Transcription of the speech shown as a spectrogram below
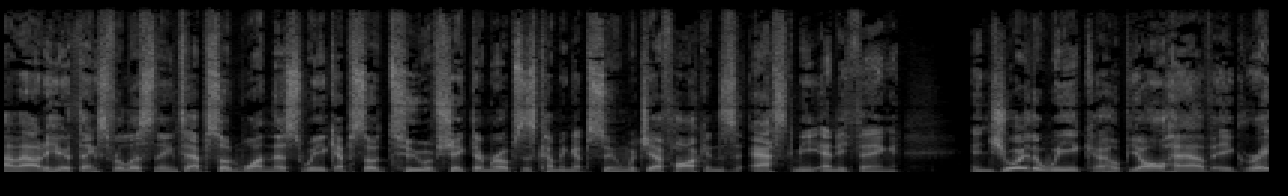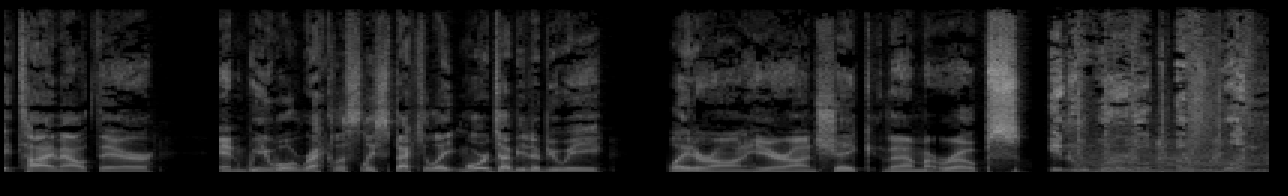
I'm out of here. Thanks for listening to episode one this week. Episode two of Shake Them Ropes is coming up soon with Jeff Hawkins. Ask Me Anything. Enjoy the week. I hope you all have a great time out there, and we will recklessly speculate more WWE later on here on Shake Them Ropes. In a world of 1 million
